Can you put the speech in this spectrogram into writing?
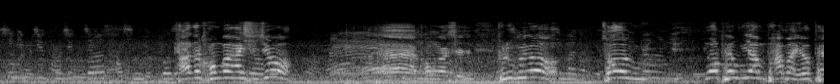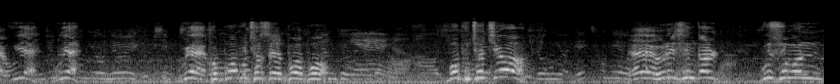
신입직 구직자 46% 다들 건강하시죠? 네. 건강하시죠. 그리고요 저 위- 옆에 위에 한번 봐봐 옆에. 위에 위에. 오늘 60 위에 그거 뭐 붙였어요? 뭐 뭐. 뭐 붙였죠? 운동위원회 참여 예 어르신들 웃으면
